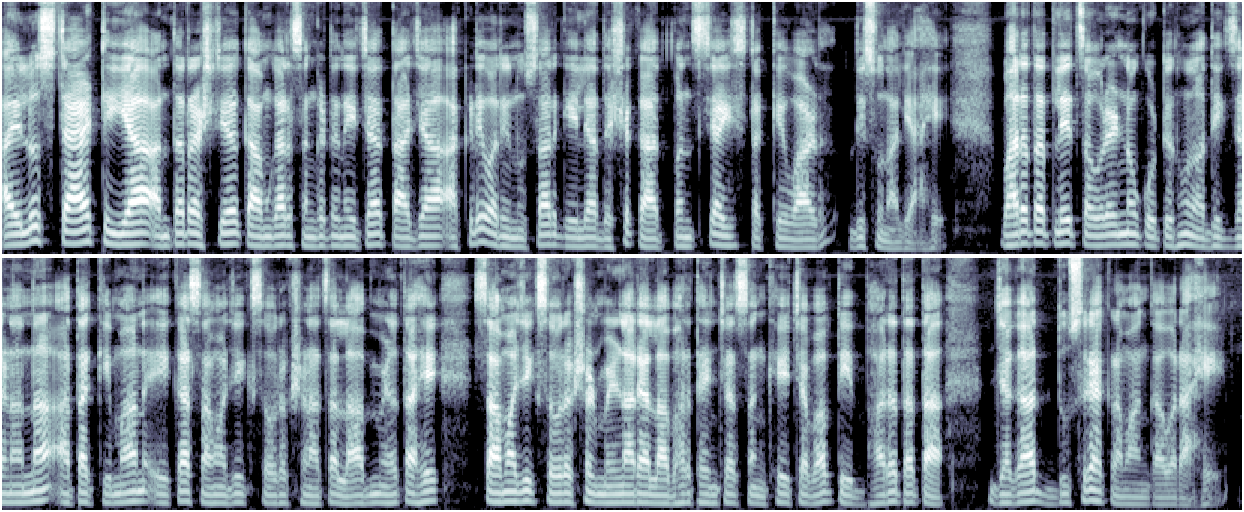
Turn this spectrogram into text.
आयलोस्टॅट या आंतरराष्ट्रीय कामगार संघटनेच्या ताज्या आकडेवारीनुसार गेल्या दशकात पंचेचाळीस टक्के वाढ दिसून आली आहे. भारतातले चौऱ्याण्णव कोटींहून अधिक जणांना आता किमान एका सामाजिक संरक्षणाचा लाभ मिळत आहे. सामाजिक संरक्षण मिळणाऱ्या लाभार्थ्यांच्या संख्येच्या बाबतीत भारत आता जगात दुसऱ्या क्रमांकावर आहे.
